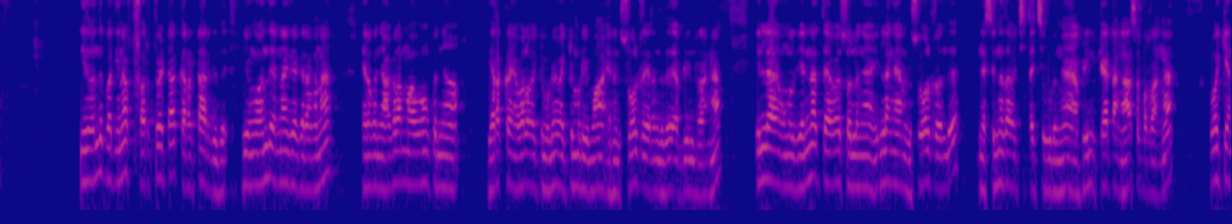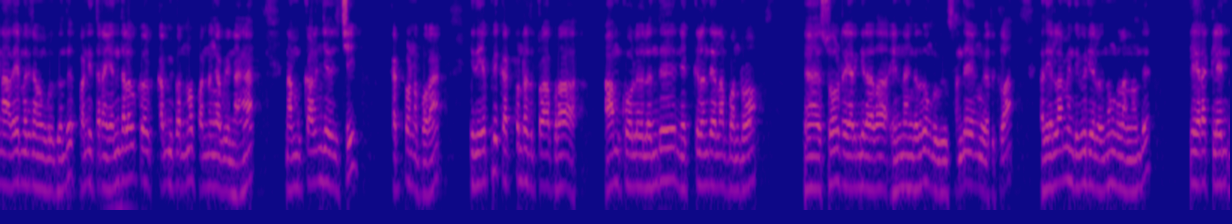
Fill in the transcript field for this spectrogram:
இது வந்து பார்த்தீங்கன்னா பர்ஃபெக்டாக கரெக்டாக இருக்குது. இவங்க வந்து என்ன கேட்குறாங்கன்னா எனக்கு கொஞ்சம் அகலமாகவும் கொஞ்சம் இறக்கம் எவ்வளோ வைக்க முடியும் வைக்க முடியுமா? எனக்கு சோல்டர் இறங்குது அப்படின்றாங்க. இல்லை உங்களுக்கு என்ன தேவை சொல்லுங்கள் இல்லைங்க எனக்கு சோல்டர் வந்து நீங்கள் சின்னதாக வச்சு தச்சு கொடுங்க அப்படின்னு கேட்டாங்க ஆசைப்பட்றாங்க. ஓகே நான் அதே மாதிரி நான் உங்களுக்கு வந்து பண்ணித்தரேன் எந்த அளவுக்கு கம்மி பண்ணணுமோ பண்ணுங்க அப்படின்னாங்க. நம்ம களைஞ்சு வச்சு கட் பண்ண போகிறேன் இது எப்படி கட் பண்ணுறது ப்ராப்பராக ஆம்கோலுலேருந்து நெக்குலேருந்து எல்லாம் பண்ணுறோம் ஷோல்டர் இறங்கிறாதா என்னங்கிறது உங்களுக்கு சந்தேகங்கள் இருக்கலாம். அது எல்லாமே இந்த வீடியோவில் வந்து உங்களை நான் வந்து கிளியராக கிளீன்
